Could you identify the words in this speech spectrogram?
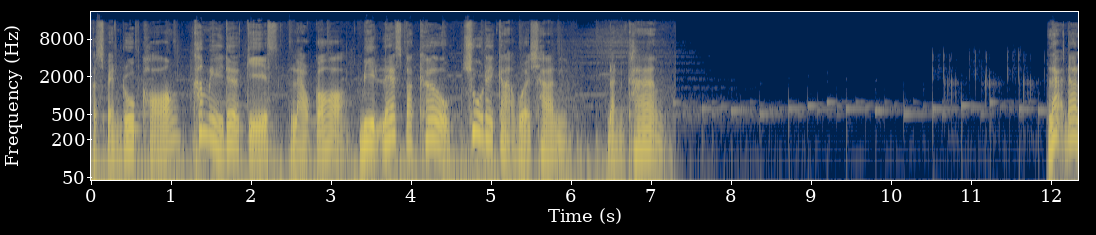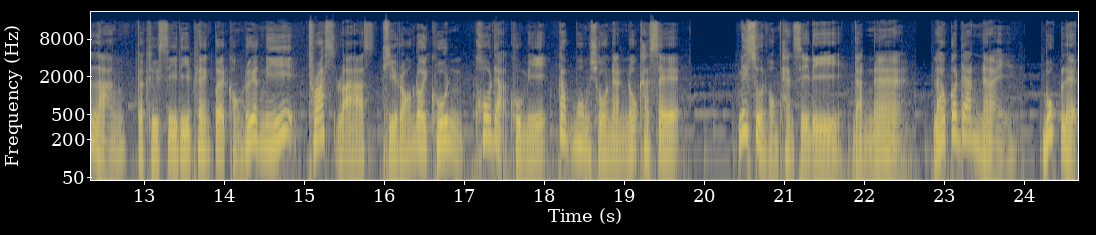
ก็จะเป็นรูปของ Commander Geese แล้วก็ Beatless Buckle ชูไดกะเวอร์ชันด้านข้าง และด้านหลังก็คือซีดีเพลงเปิดของเรื่องนี้ Trust Last ที่ร้องโดยคุณโคดะคุมิกับวงโชนันโนคาเซในส่วนของแผ่นซีดีด้านหน้า แล้วก็ด้านในบุ๊กเลต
